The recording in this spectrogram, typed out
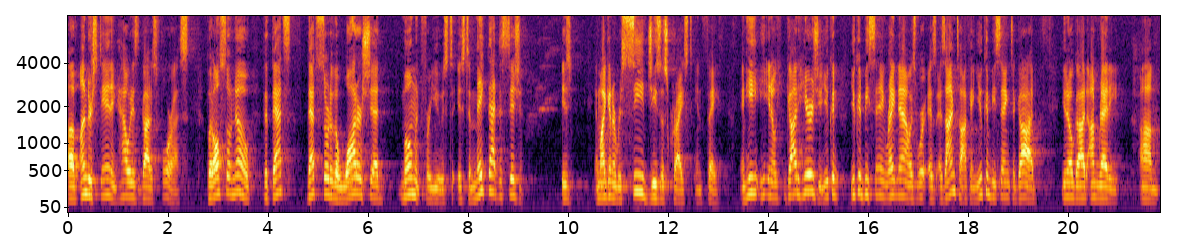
of understanding how it is that God is for us but also know that that's, that's sort of the watershed moment for you is to, is to make that decision. Is, am I going to receive Jesus Christ in faith? And he, he, you know, God hears you. You, can, you could be saying right now, as, we're, as, as I'm talking, you can be saying to God, you know, God, I'm ready. Um,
